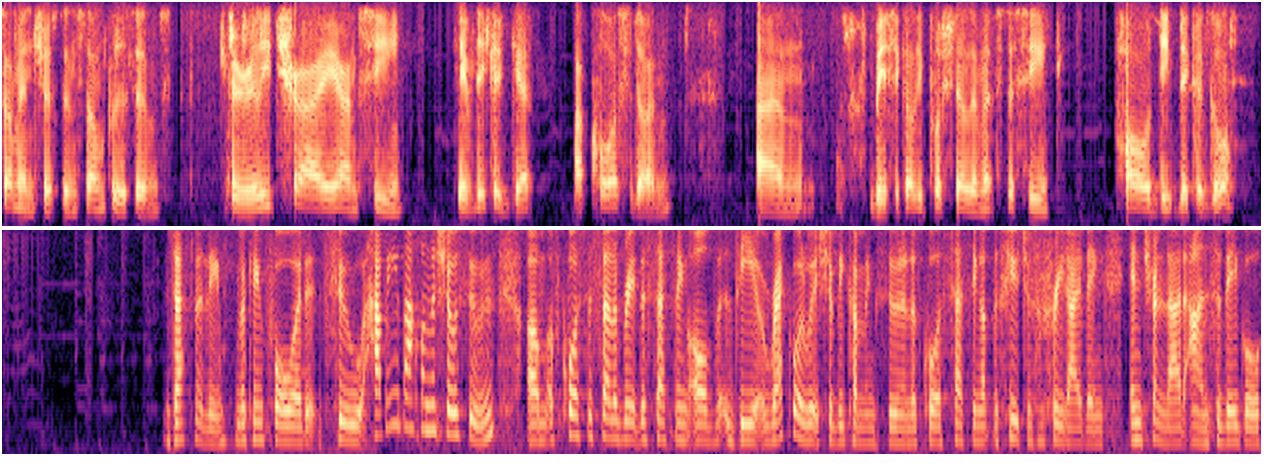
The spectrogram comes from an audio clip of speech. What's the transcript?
some interest in some persons to really try and see if they could get a course done and basically push their limits to see how deep they could go. Definitely. Looking forward to having you back on the show soon. Um, of course, to celebrate the setting of the record, which should be coming soon, and of course, setting up the future for freediving in Trinidad and Tobago.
